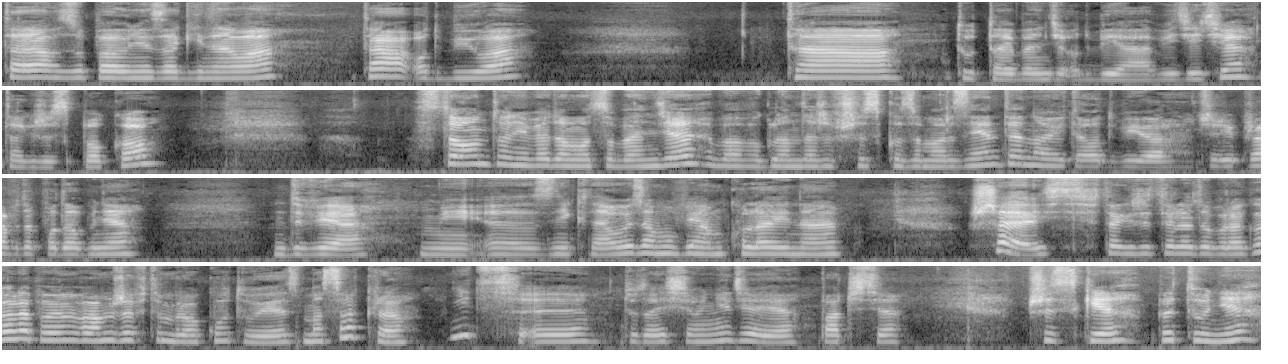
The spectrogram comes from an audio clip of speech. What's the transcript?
Ta zupełnie zaginęła. Ta odbiła. Ta tutaj będzie odbijała, widzicie? Także spoko. Stąd to nie wiadomo co będzie. Chyba wygląda, że wszystko zamarznięte. No i ta odbiła. Czyli prawdopodobnie dwie mi y, zniknęły. Zamówiłam kolejne sześć. Także tyle dobrego. Ale powiem Wam, że w tym roku tu jest masakra. Nic y, tutaj się nie dzieje. Patrzcie. Wszystkie petunie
